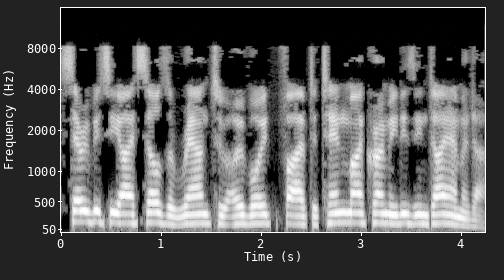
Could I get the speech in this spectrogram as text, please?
cerevisiae cells are round to ovoid, 5 to 10 micrometers in diameter.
